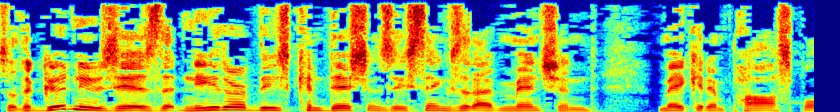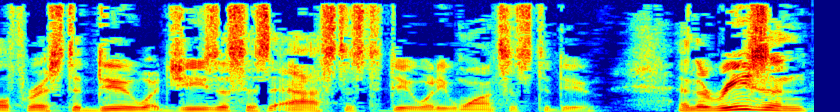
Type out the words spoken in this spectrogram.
So the good news is that neither of these conditions, these things that I've mentioned, make it impossible for us to do what Jesus has asked us to do, what he wants us to do. And the reason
